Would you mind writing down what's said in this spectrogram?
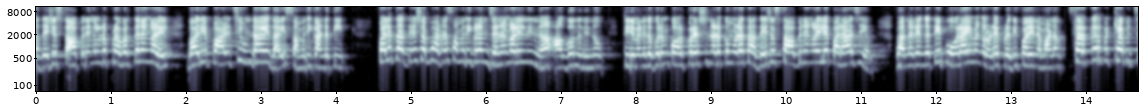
തദ്ദേശ സ്ഥാപനങ്ങളുടെ പ്രവർത്തനങ്ങളിൽ വലിയ പാഴ്ച ഉണ്ടായതായി സമിതി കണ്ടെത്തി. പല തദ്ദേശ ഭരണ സമിതികളും ജനങ്ങളിൽ നിന്ന് അകന്നു നിന്നു. തിരുവനന്തപുരം കോർപ്പറേഷൻ അടക്കമുള്ള തദ്ദേശ സ്ഥാപനങ്ങളിലെ പരാജയം ഭരണരംഗത്തെ പോരായ്മകളുടെ പ്രതിഫലനമാണ്. സർക്കാർ പ്രഖ്യാപിച്ച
